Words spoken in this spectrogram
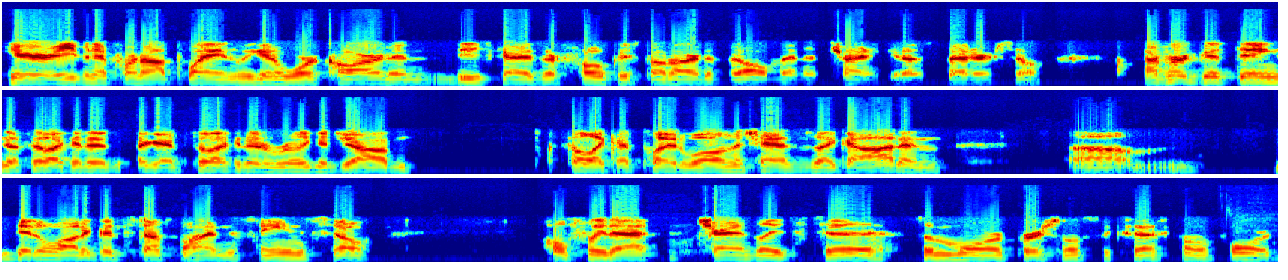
here, even if we're not playing, we get to work hard and these guys are focused on our development and trying to get us better. So I've heard good things. I feel like I did, again, feel like I did a really good job. I felt like I played well in the chances I got and um, did a lot of good stuff behind the scenes. So hopefully that translates to some more personal success going forward.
